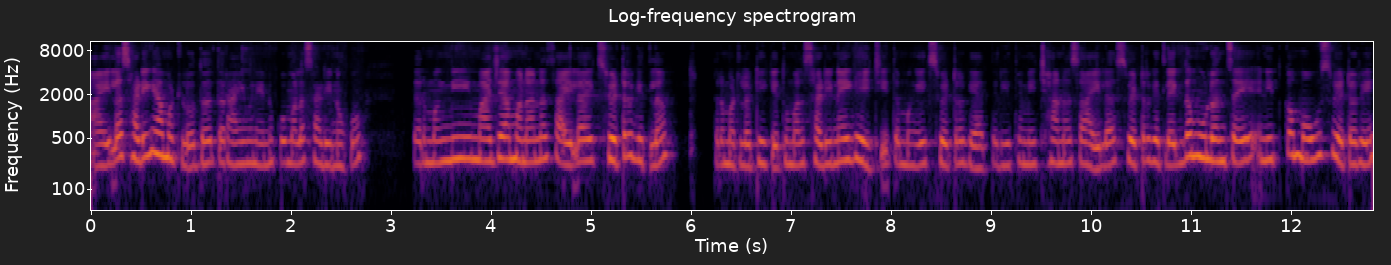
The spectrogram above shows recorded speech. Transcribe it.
आईला साडी घ्या म्हटलं होतं. तर आई म्हणे नको मला साडी नको. तर मग मी माझ्या मनानंच आईला एक स्वेटर घेतलं. तर म्हटलं ठीक आहे तुम्हाला साडी नाही घ्यायची तर मग एक स्वेटर घ्या. तर इथं मी छान असं आईला स्वेटर घेतलं. एकदम उलनचं आहे आणि इतकं मऊ स्वेटर आहे.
